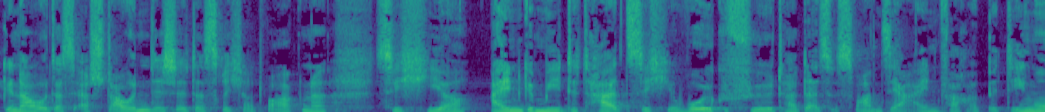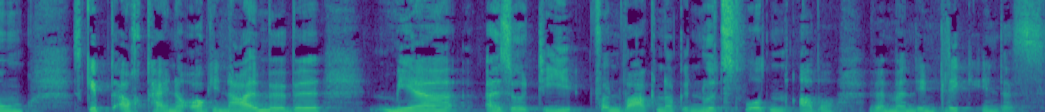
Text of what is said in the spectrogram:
genau das Erstaunliche, dass Richard Wagner sich hier eingemietet hat, sich hier wohlgefühlt hat. Also es waren sehr einfache Bedingungen. Es gibt auch keine Originalmöbel mehr, also die von Wagner genutzt wurden. Aber wenn man den Blick in das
